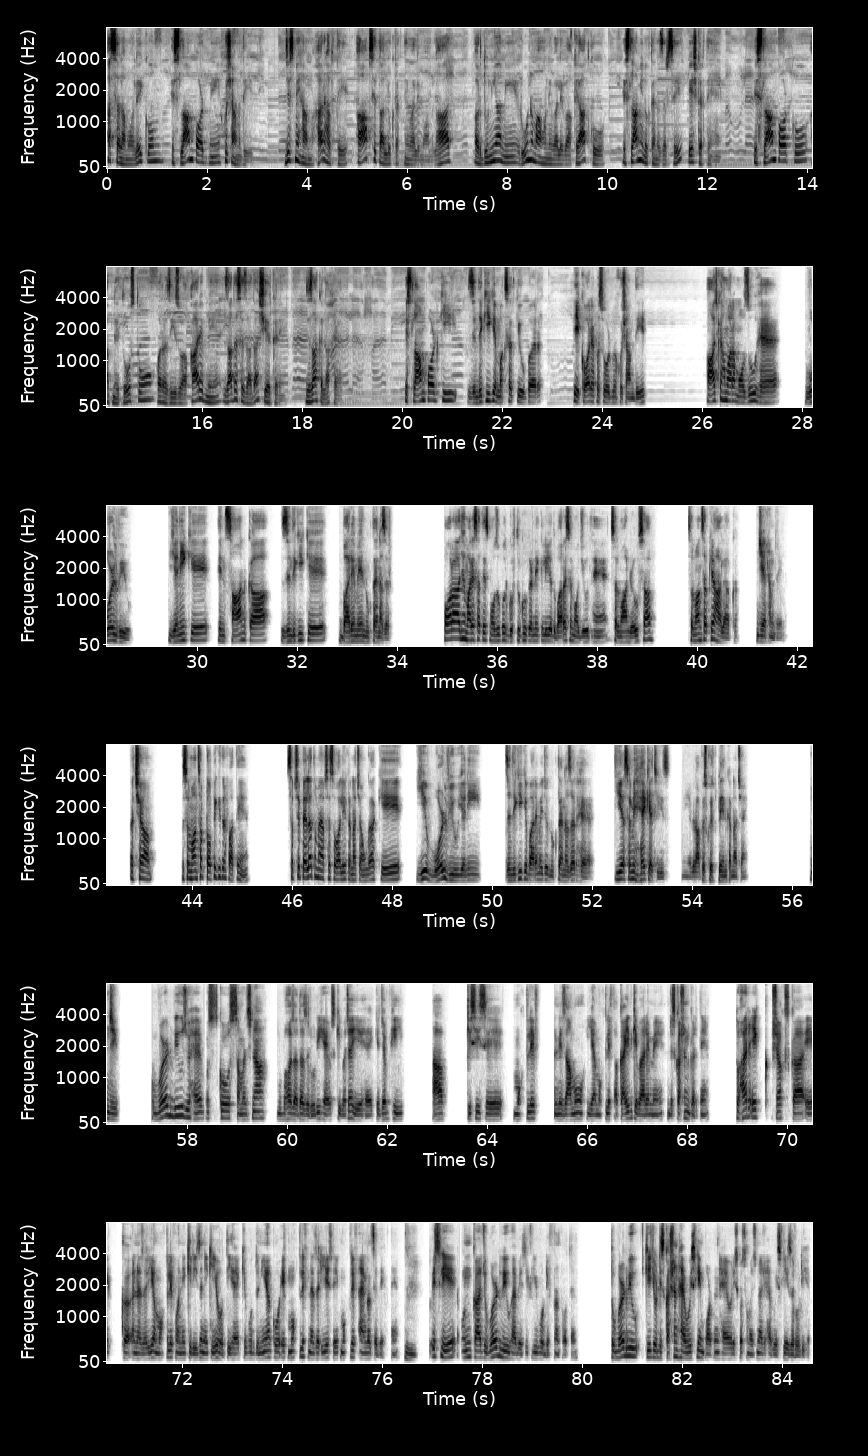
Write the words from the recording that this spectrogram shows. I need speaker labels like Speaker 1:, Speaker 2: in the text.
Speaker 1: السلام علیکم، اسلام پوڈ میں خوش آمدید۔ جس میں ہم ہر ہفتے آپ سے تعلق رکھنے والے معاملات اور دنیا میں رونما ہونے والے واقعات کو اسلامی نقطہ نظر سے پیش کرتے ہیں۔ اسلام پوڈ کو اپنے دوستوں اور عزیز و اقارب میں زیادہ سے زیادہ شیئر کریں۔ جزاک اللہ خیر۔ اسلام پوڈ کی زندگی کے مقصد کے اوپر ایک اور ایپیسوڈ میں خوش آمدید۔ آج کا ہمارا موضوع ہے ورلڈ ویو یعنی کہ انسان کا زندگی کے بارے میں نقطۂ نظر۔ اور آج ہمارے ساتھ اس موضوع پر گفتگو کرنے کے لیے دوبارہ سے موجود ہیں سلمان رعو صاحب۔ سلمان صاحب کیا حال ہے آپ کا؟
Speaker 2: جی الحمد
Speaker 1: اچھا سلمان صاحب ٹاپک کی طرف آتے ہیں۔ سب سے پہلا تو میں آپ سے سوال یہ کرنا چاہوں گا کہ یہ ورلڈ ویو یعنی زندگی کے بارے میں جو نقطۂ نظر ہے یہ اصل میں ہے کیا چیز؟ یعنی اگر آپ اس کو ایکسپلین کرنا چاہیں۔
Speaker 2: جی۔ ورلڈ ویو جو ہے اس کو سمجھنا بہت زیادہ ضروری ہے۔ اس کی وجہ یہ ہے کہ جب بھی آپ کسی سے مختلف نظاموں یا مختلف عقائد کے بارے میں ڈسکشن کرتے ہیں تو ہر ایک شخص کا ایک نظریہ مختلف ہونے کی ریزن ایک یہ ہوتی ہے کہ وہ دنیا کو ایک مختلف نظریے سے ایک مختلف اینگل سے دیکھتے ہیں۔ تو اس لیے ان کا جو ورلڈ ویو ہے بیسکلی وہ ڈفرینٹ ہوتا ہے۔ تو ورلڈ ویو کی جو ڈسکشن ہے وہ اس لیے امپورٹنٹ ہے اور اس کو سمجھنا جو ہے وہ اس لیے ضروری ہے۔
